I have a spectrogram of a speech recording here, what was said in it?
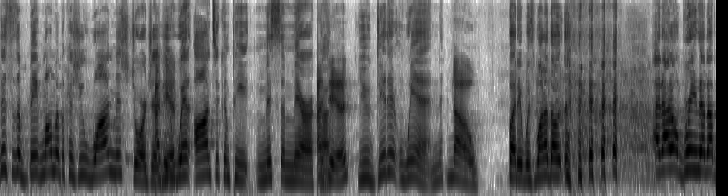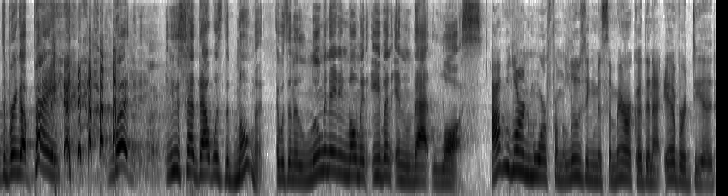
this is a big moment because you won Miss Georgia. I did. You went on to compete Miss America. I did. You didn't win, No. but it was one of those. and I don't bring that up to bring up pain, but you said that was the moment. It was an illuminating moment, even in that loss. I learned more from losing Miss America than I ever did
